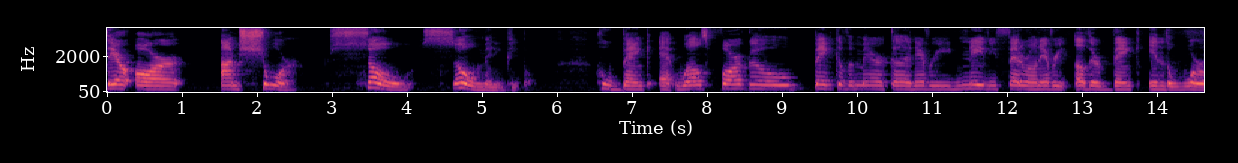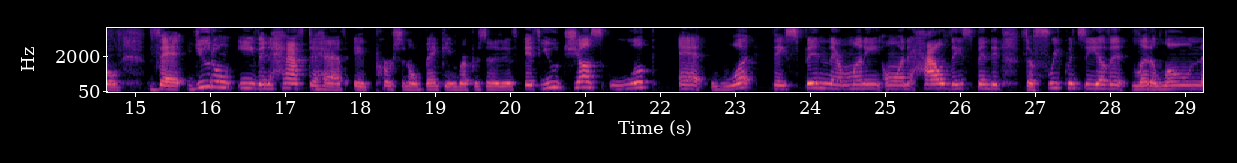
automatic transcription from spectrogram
there are, I'm sure, so, so many people who bank at Wells Fargo, Bank of America, and every Navy Federal and every other bank in the world that you don't even have to have a personal banking representative. If you just look at what they spend their money on, how they spend it, the frequency of it, let alone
